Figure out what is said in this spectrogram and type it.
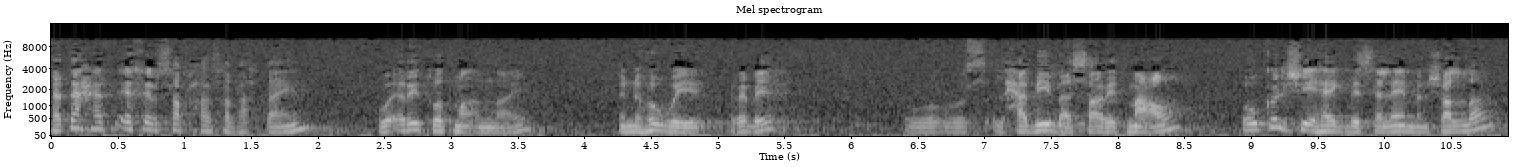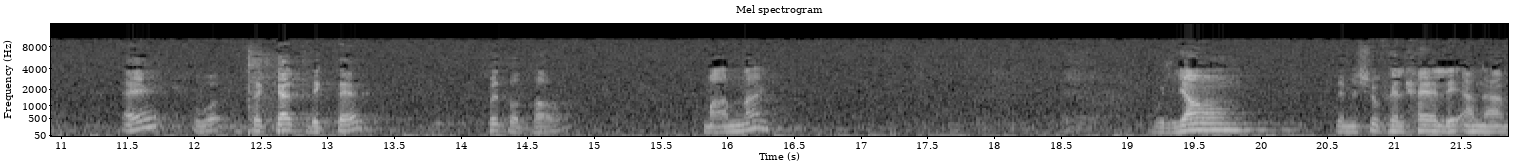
فتحت آخر صفحة صفحتين وقريت واطمأنيت إنه هو ربح والحبيبة صارت معه وكل شيء هيك بسلام إن شاء الله. إيه؟ وسكرت الكتاب فت الضوء. اطمأنيت واليوم لما أشوف الحالة أنا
